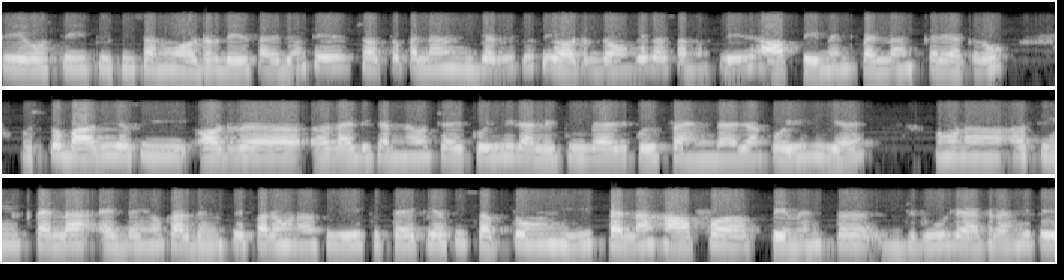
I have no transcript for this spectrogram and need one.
ਤੇ ਉਸ ਤੇ ਤੁਸੀਂ ਸਾਨੂੰ ਆਰਡਰ ਦੇ ਸਕਦੇ ਹੋ ਤੇ ਸਭ ਤੋਂ ਪਹਿਲਾਂ ਜਦ ਵੀ ਤੁਸੀਂ ਆਰਡਰ ਦਵੋਗੇ ਤਾਂ ਸਾਨੂੰ ਪਲੀਜ਼ ਹਾਫ ਪੇਮੈਂਟ ਪਹਿਲਾਂ ਕਰਿਆ ਕਰੋ, ਉਸ ਤੋਂ ਬਾਅਦ ਹੀ ਅਸੀਂ ਆਰਡਰ ਰੈਡੀ ਕਰਨਾ, ਉਹ ਚਾਹੇ ਕੋਈ ਵੀ ਰਿਲੇਟਿਵ ਹੈ, ਕੋਈ ਫਰੈਂਡ ਹੈ ਜਾਂ ਕੋਈ ਵੀ ਹੈ ਹੁਣ ਅਸੀਂ ਪਹਿਲਾਂ ਐਦਾਂ ਹੀ ਉਹ ਕਰ ਦਿੰਦੇ ਸੀ, ਪਰ ਹੁਣ ਅਸੀਂ ਇਹ ਕੀਤਾ ਹੈ ਕਿ ਅਸੀਂ ਸਭ ਤੋਂ ਹੀ ਪਹਿਲਾਂ ਹਾਫ ਪੇਮੈਂਟ ਜ਼ਰੂਰ ਲਿਆ ਕਰਾਂਗੇ ਤੇ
